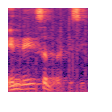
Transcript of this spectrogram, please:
ಹಿಂದೆ ಸಂಪರ್ಕಿಸಿ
